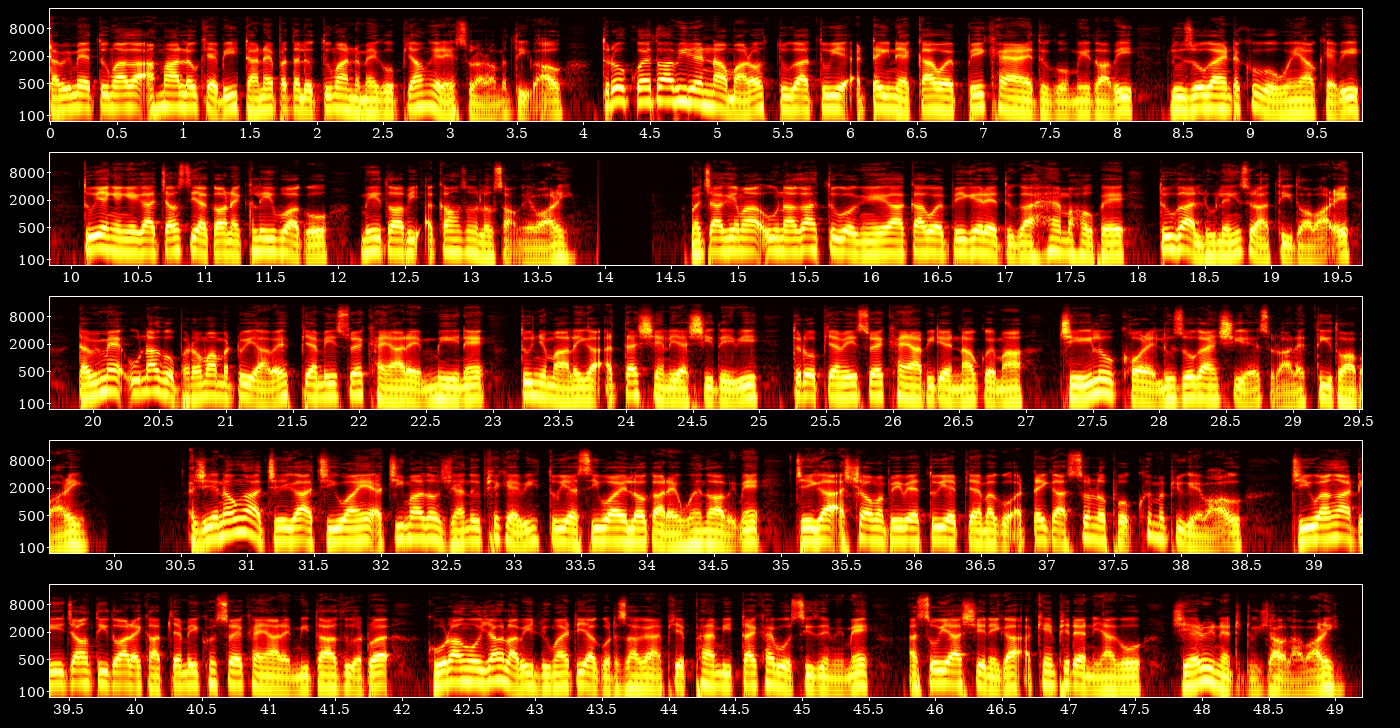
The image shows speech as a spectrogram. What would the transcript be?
ဒါပေမဲ့သူမကအမှားလုပ်ခဲ့ပြီးဒါနဲ့ပတ်သက်လို့သူမနာမည်ကိုပြောင်းခဲ့တယ်ဆိုတာတော့မသိပါဘူး။သူတို့ကွဲသွားပြီးတဲ့နောက်မှာတော့သူကသူ့ရဲ့အတိတ်နဲ့ကာဝယ်ပေးခံရတဲ့သူကိုမေးသွားပြီးလူဆိုးကိုင်းတစ်ခုကိုဝင်ရောက်ခဲ့ပြီးသူ့ရဲ့ငငယ်ကကြောက်စရာကောင်းတဲ့ကလေးဘဝကိုမေးသွားပြီးအကောင်းဆုံးလှုပ်ဆောင်ခဲ့ပါတယ်။မကြခင်မှာဦးနာကသူ့ကိုငငယ်ကကာဝယ်ပေးခဲ့တဲ့သူကဟန်မဟုတ်ပဲသူကလူလိန်ဆိုတာသိသွားပါတယ်။ ဒါပေမဲ့ဦးနာကိုဘယ်တော့မှမတွေ့ရပဲပြန်ပြီးဆွဲခံရတဲ့မေနဲ့သူ့ညီမလေးကအသက်ရှင်လျက်ရှိသေးပြီးသူတို့ပြန်ပြီးဆွဲခံရပြီးတဲ့နောက်ကွယ်မှာဂျေးလို့ခေါ်တဲ့လူဆိုးကိုင်းရှိရဲဆိုတာလည်းသိသွားပါတယ်။အရင်တုန်းကဂျေက G1 ရဲ့အကြီးမားဆုံးရန်သူဖြစ်ခဲ့ပြီးသူ့ရဲ့စီးပွားရေးလောကထဲဝင်သွားပြီမြင်ဂျေကအလျှော့မပေးဘဲသူ့ရဲ့ပြန်ဘက်ကိုအတိတ်ကဆွန့်လွတ်ဖို့ခွင့်မပြုခဲ့ပါဘူး G1 ကဒီအကြောင်းသိသွားတဲ့အခါပြန်ပြီးခွတ်ဆွဲခံရတဲ့မိသားစုအတွက်ဂိုးတောင်ကိုရောက်လာပြီးလူမိုက်တယောက်ကိုတစားကန်အဖြစ်ဖမ်းပြီးတိုက်ခိုက်ဖို့စီစဉ်မိမယ်အစိုးရရှိနေကအခင်းဖြစ်တဲ့နေရာကိုရဲတွေနဲ့တူတူရောက်လာပါတယ်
